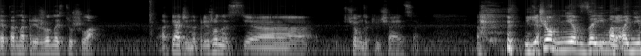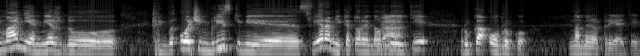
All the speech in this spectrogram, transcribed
эта напряженность ушла? Опять же, напряженность э, в чем заключается? В чем невзаимопонимание между как бы очень близкими сферами, которые должны Да. идти рука об руку на мероприятии?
